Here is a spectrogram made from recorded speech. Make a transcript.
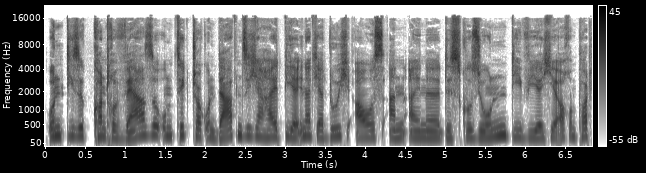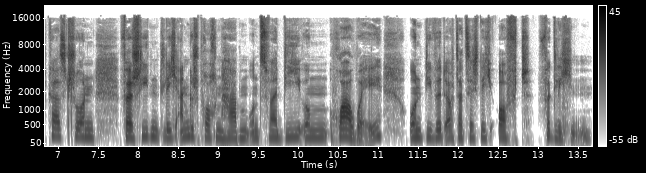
Und diese Kontroverse um TikTok und Datensicherheit, die erinnert ja durchaus an eine Diskussion, die wir hier auch im Podcast schon verschiedentlich angesprochen haben, und zwar die um Huawei. Und die wird auch tatsächlich oft verglichen.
